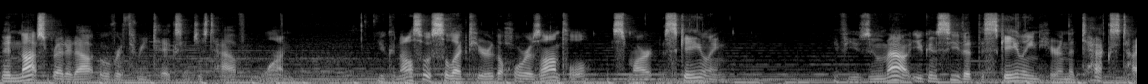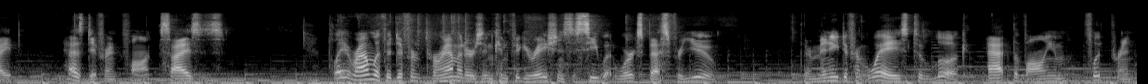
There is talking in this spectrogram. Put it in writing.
then not spread it out over three ticks and just have one. You can also select here the horizontal smart scaling. If you zoom out, you can see that the scaling here in the text type has different font sizes. Play around with the different parameters and configurations to see what works best for you. There are many different ways to look at the volume footprint.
